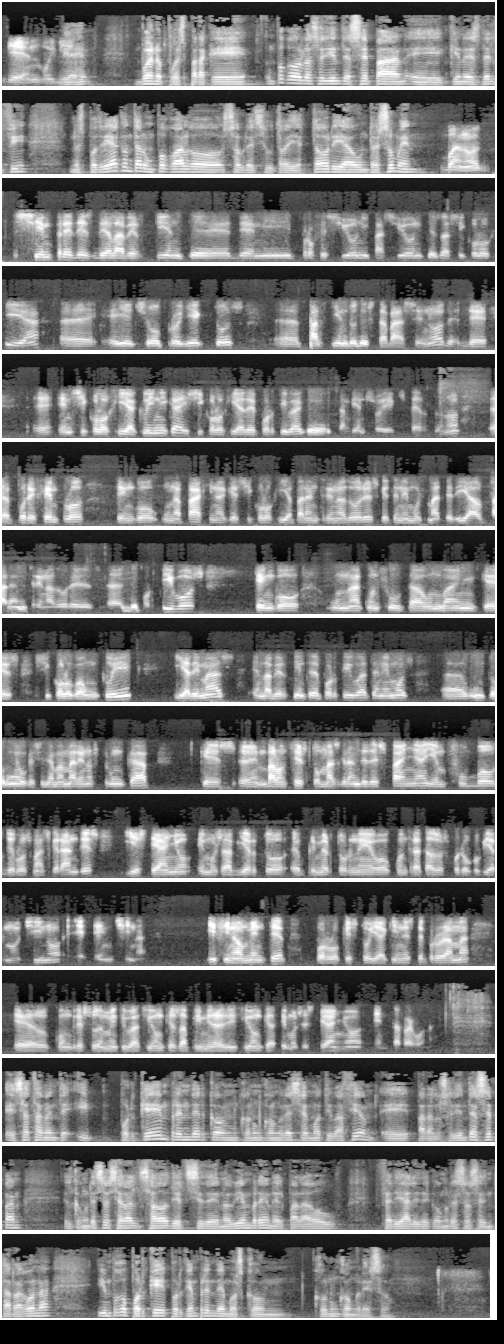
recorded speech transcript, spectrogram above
Bien, muy bien. Bueno, pues para que un poco los oyentes sepan eh, quién es Delfi, ¿nos podría contar un poco algo sobre su trayectoria, un resumen? Bueno, siempre desde la vertiente de mi profesión y pasión, que es la psicología, eh, he hecho proyectos eh, partiendo de esta base, ¿no? De, eh, en psicología clínica y psicología deportiva, que también soy experto, ¿no? Eh, por ejemplo, tengo una página que es Psicología para Entrenadores, que tenemos material para entrenadores deportivos. Tengo una consulta online que es Psicólogo a un clic. Y además, en la vertiente deportiva tenemos un torneo que se llama Mare Nostrum Cup, que es eh, en baloncesto más grande de España y en fútbol de los más grandes. Y este año hemos abierto el primer torneo contratados por el gobierno chino eh, en China. Y finalmente, por lo que estoy aquí en este programa, el Congreso de Motivación, que es la primera edición que hacemos este año en Tarragona. Exactamente. ¿Y por qué emprender con, un Congreso de Motivación? Eh, para los oyentes sepan, el Congreso será el sábado 17 de noviembre en el Palau ferial y de congresos en Tarragona. Y un poco por qué, por qué emprendemos con, un congreso.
